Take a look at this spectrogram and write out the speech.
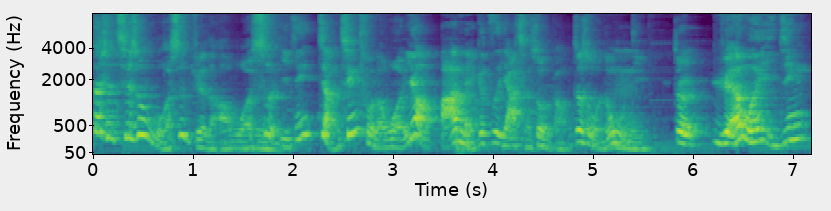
但是其实我是觉得啊，我是已经讲清楚了，我要把每个字压成瘦高，这是我的目的，嗯就是原文已经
